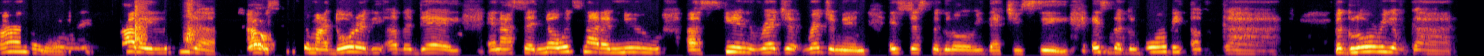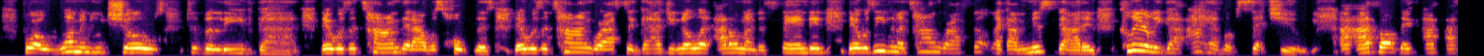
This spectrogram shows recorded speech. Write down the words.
eternal. Hallelujah. I was to my daughter the other day, and I said, "No, it's not a new uh, skin regi- regimen. It's just the glory that you see. It's the glory of God." The glory of God for a woman who chose to believe God. There was a time that I was hopeless. There was a time where I said, God, you know what? I don't understand it. There was even a time where I felt like I missed God. And clearly, God, I have upset you. I, I thought that I, I,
